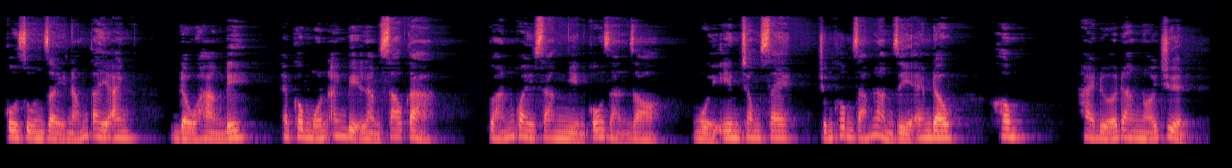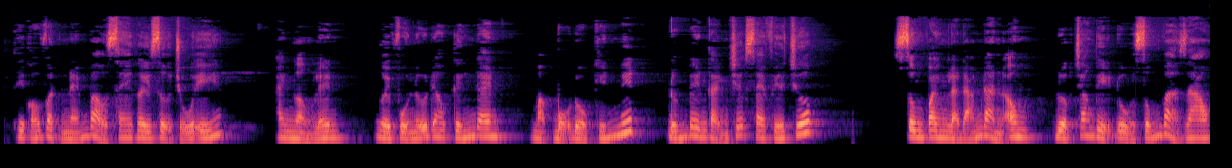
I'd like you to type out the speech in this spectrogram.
cô run rẩy nắm tay anh. Đầu hàng đi, em không muốn anh bị làm sao cả. Toán quay sang nhìn cô dặn dò, ngồi im trong xe, chúng không dám làm gì em đâu. Không, hai đứa đang nói chuyện thì có vật ném vào xe gây sự chú ý. Anh ngẩng lên, người phụ nữ đeo kính đen, mặc bộ đồ kín mít, đứng bên cạnh chiếc xe phía trước. Xung quanh là đám đàn ông được trang bị đủ súng và dao.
